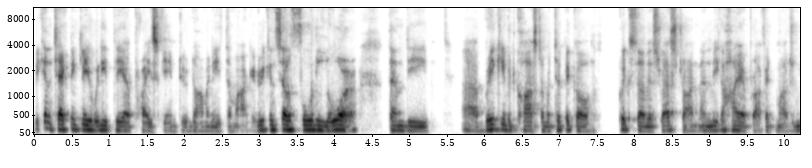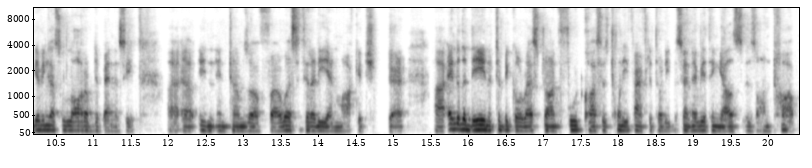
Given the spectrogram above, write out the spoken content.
we can technically really play a price game to dominate the market. We can sell food lower than the uh, break-even cost of a typical quick service restaurant and make a higher profit margin, giving us a lot of dependency uh, uh, in, in terms of uh, versatility and market share. Uh, end of the day, in a typical restaurant, food cost is 25 to 30%. Everything else is on top.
